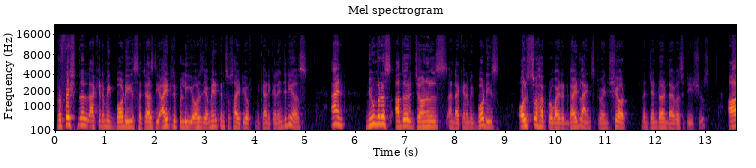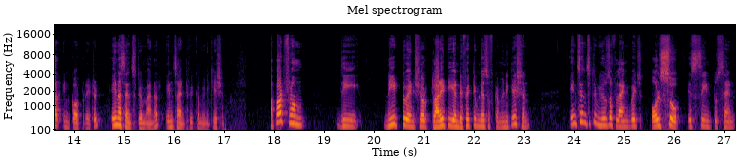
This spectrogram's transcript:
professional academic bodies such as the IEEE or the American Society of Mechanical Engineers and numerous other journals and academic bodies also have provided guidelines to ensure that gender and diversity issues are incorporated in a sensitive manner in scientific communication. Apart from the need to ensure clarity and effectiveness of communication, insensitive use of language also is seen to send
